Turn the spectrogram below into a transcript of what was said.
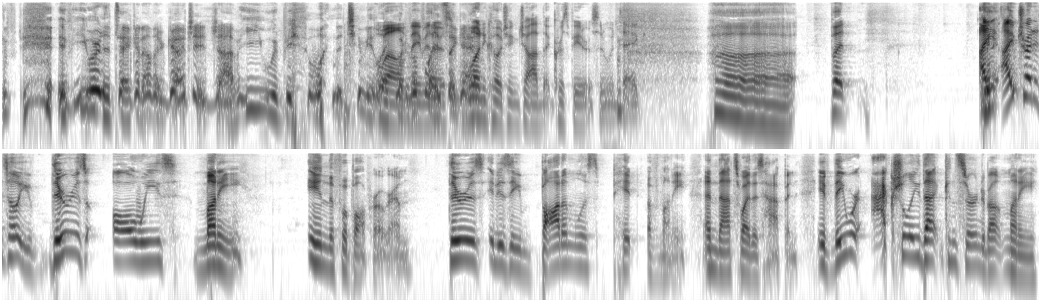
If, if he were to take another coaching job, he would be the one that Jimmy Lake Well, would maybe replace again. one coaching job that Chris Petersen would take. Uh, But I, I try to tell you, there is always money in the football program. There is it is a bottomless pit of money, and that's why this happened. If they were actually that concerned about money,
